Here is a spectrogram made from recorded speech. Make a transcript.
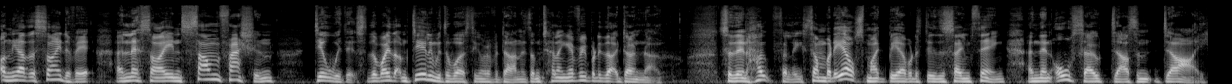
on the other side of it unless I, in some fashion, deal with it. So the way that I'm dealing with the worst thing I've ever done is I'm telling everybody that I don't know. So then hopefully somebody else might be able to do the same thing and then also doesn't die.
